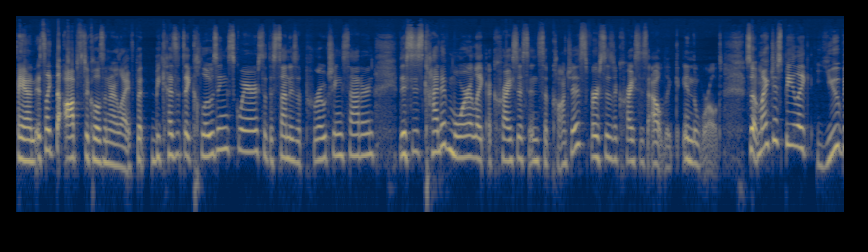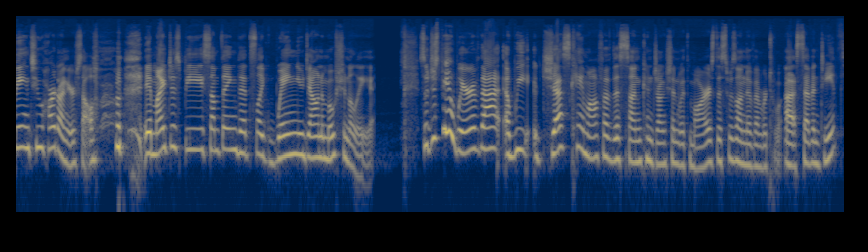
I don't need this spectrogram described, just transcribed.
And it's like the obstacles in our life, but because it's a closing square, so the sun is approaching Saturn, this is kind of more like a crisis in subconscious versus a crisis out like in the world. So it might just be like you being too hard on yourself. it might just be something that's like weighing you down emotionally. So just be aware of that. Uh, We just came off of the Sun conjunction with Mars. This was on November tw- uh, 17th,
